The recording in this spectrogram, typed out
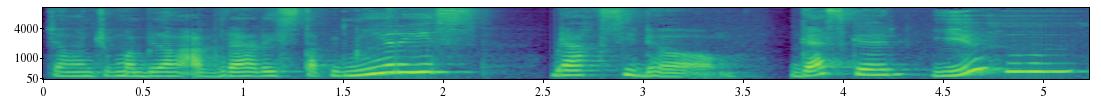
Jangan cuma bilang agraris tapi miris. Beraksi dong. Gaskan. Yuhuu.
